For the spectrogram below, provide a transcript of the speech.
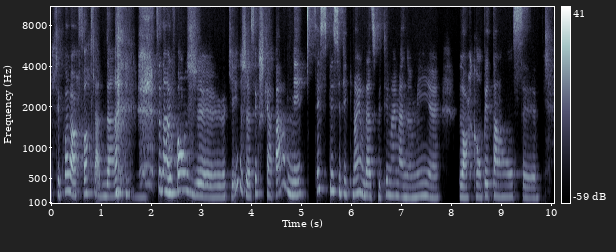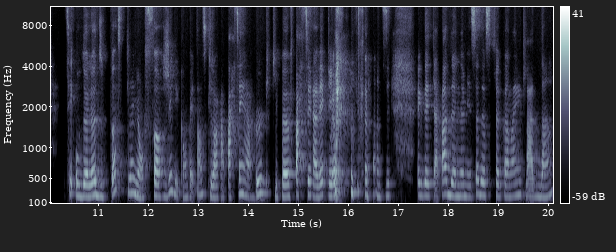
c'est quoi leur force là-dedans. Mm. dans le fond, je, OK, je sais que je suis capable, mais spécifiquement, de la difficulté même à nommer euh, leurs compétences au-delà du poste, là, ils ont forgé des compétences qui leur appartiennent à eux puis qui peuvent partir avec, là, dit. Fait d'être capable de nommer ça, de se reconnaître là-dedans.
